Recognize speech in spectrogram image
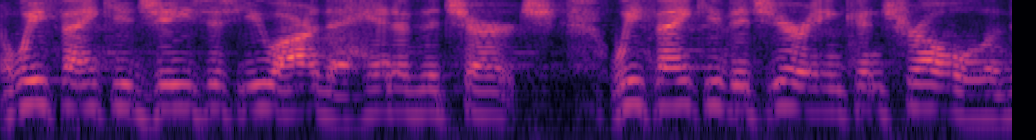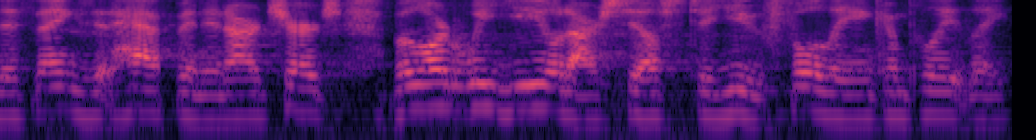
And we thank you, Jesus. You are the head of the church. We thank you that you're in control of the things that happen in our church. But Lord, we yield ourselves to you fully and completely.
